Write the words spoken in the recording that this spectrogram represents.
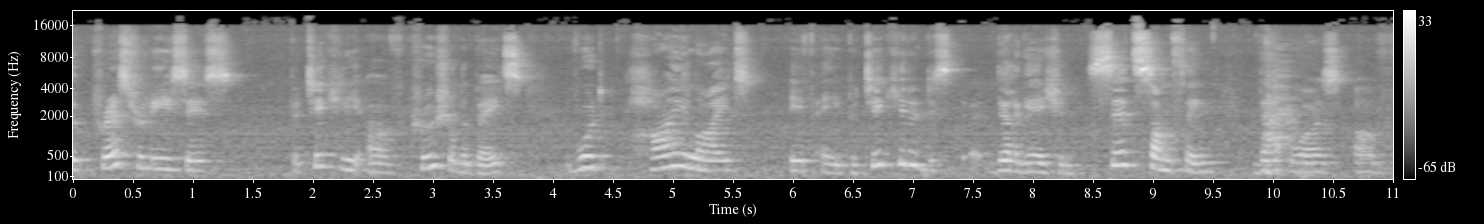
The press releases, particularly of crucial debates, would highlight if a particular dis- delegation said something that was of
